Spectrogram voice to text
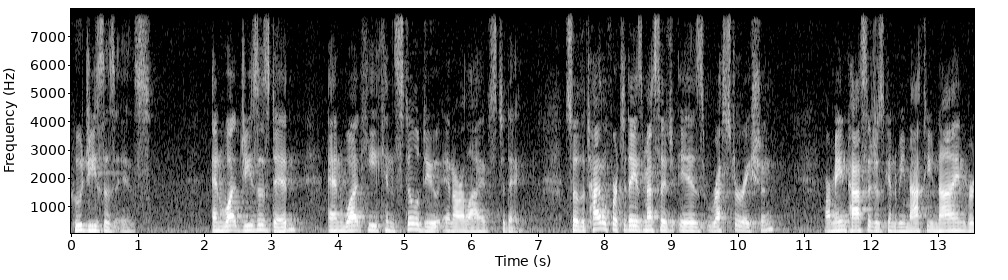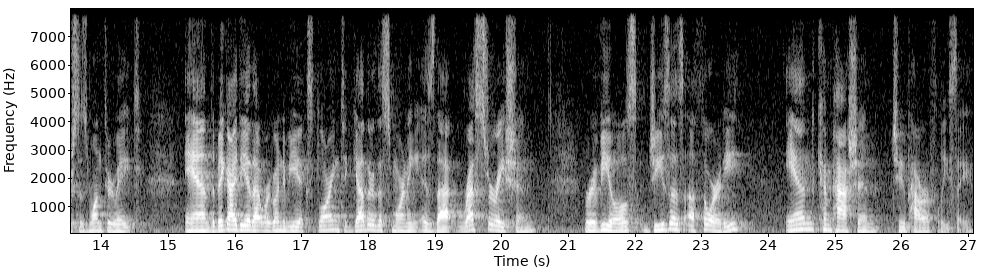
who Jesus is and what Jesus did and what he can still do in our lives today. So, the title for today's message is Restoration. Our main passage is going to be Matthew 9, verses 1 through 8. And the big idea that we're going to be exploring together this morning is that restoration reveals Jesus' authority and compassion to powerfully save.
